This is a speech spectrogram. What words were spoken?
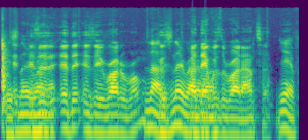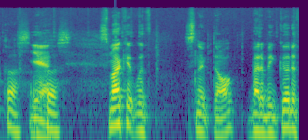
There's no is, right. it, is, it, is there right or wrong? No, there's 'Cause- no right But or that wrong. was the right answer. Yeah, of course. Yeah. Of course. Smoke it with Snoop Dogg, but it'd be good if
